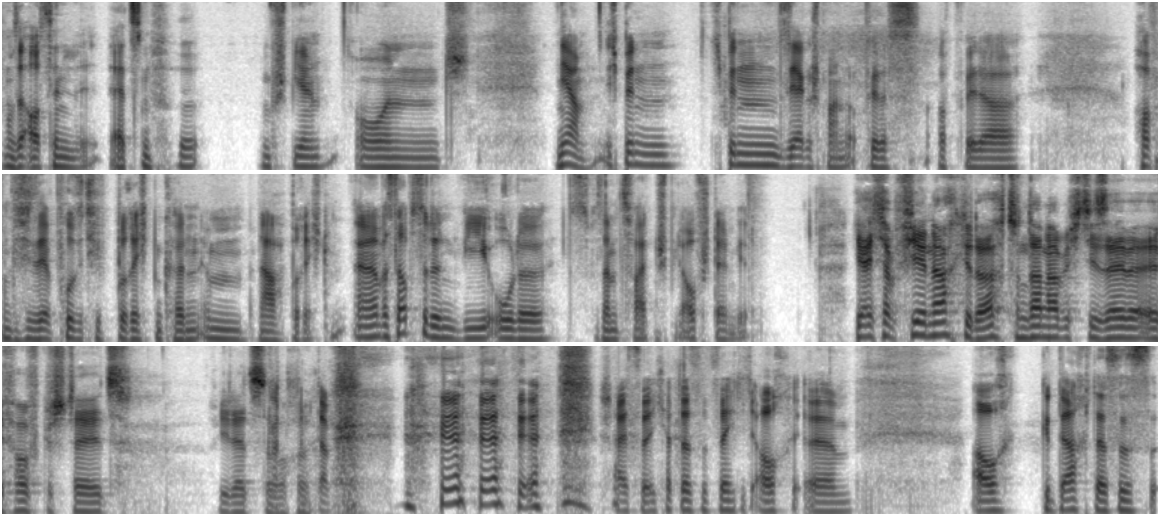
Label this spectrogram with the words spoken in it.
also aus den letzten fünf Spielen. Und ja, ich bin, ich bin sehr gespannt, ob wir das, ob wir da hoffentlich sehr positiv berichten können im Nachbericht. Äh, was glaubst du denn, wie Ole zu seinem zweiten Spiel aufstellen wird? Ja, ich habe viel nachgedacht und dann habe ich dieselbe Elf aufgestellt wie letzte Woche. Scheiße, ich habe das tatsächlich auch, ähm, auch gedacht, dass es,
